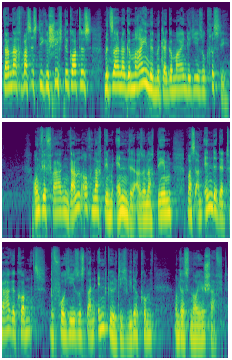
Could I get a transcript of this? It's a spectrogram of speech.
danach, was ist die Geschichte Gottes mit seiner Gemeinde, mit der Gemeinde Jesu Christi. Und wir fragen dann auch nach dem Ende, also nach dem, was am Ende der Tage kommt, bevor Jesus dann endgültig wiederkommt und das Neue schafft.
